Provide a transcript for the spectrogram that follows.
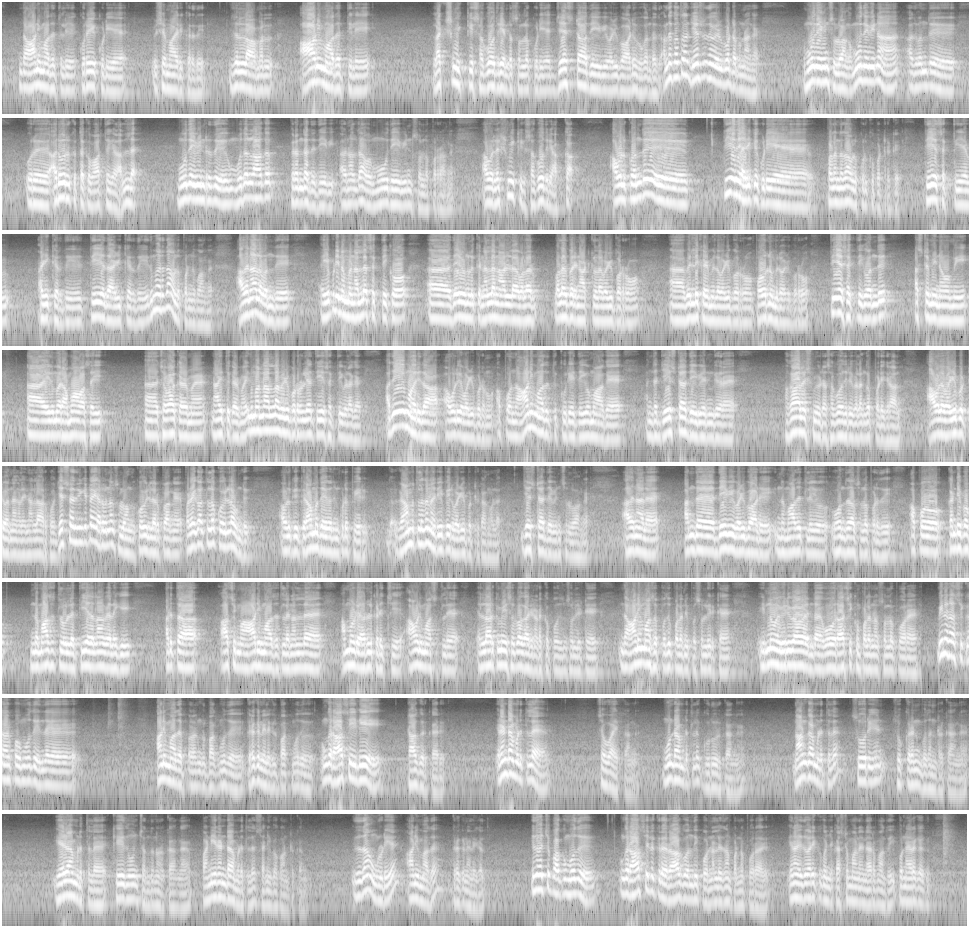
இந்த ஆணி மாதத்திலே குறையக்கூடிய விஷயமா இருக்கிறது இது இல்லாமல் ஆணி மாதத்திலே லக்ஷ்மிக்கு சகோதரி என்று சொல்லக்கூடிய ஜேஷ்டா தேவி வழிபாடு உகந்தது. அந்த காலத்தில் ஜேஷ்டாதேவி வழிபாடு பண்ணாங்க? மூதேவின்னு சொல்லுவாங்க. மூதேவினா அது வந்து ஒரு அருவருக்கத்தக்க வார்த்தைகள் அல்ல. மூதேவின்றது முதலாக பிறந்த அந்த தேவி. அதனால தான் அவள் மூதேவின்னு சொல்லப்படுறாங்க. அவள் லக்ஷ்மிக்கு சகோதரி அக்கா. அவளுக்கு வந்து தீயதை அழிக்கக்கூடிய பலனை தான் அவளுக்கு கொடுக்கப்பட்டிருக்கு. தீய சக்தியை அழிக்கிறது தீயதை அழிக்கிறது இது மாதிரி தான் அவளை பண்ணுவாங்க. அதனால் வந்து எப்படி நம்ம நல்ல சக்திக்கோ தெய்வங்களுக்கு நல்ல நாளில் வளர் வளர்பறை நாட்களில் வழிபடுறோம் வெள்ளிக்கிழமையில் வழிபடுறோம் பௌர்ணமியில் வழிபடுறோம். தீய சக்திக்கு வந்து அஷ்டமி நவமி இது மாதிரி அமாவாசை செவ்வாய்க்கிழமை ஞாயிற்றுக்கிழமை இது மாதிரி நாளெலாம் வழிபடுறோம் இல்லையா தீய சக்தி விலக. அதே மாதிரி தான் அவளையும் வழிபடணும். அப்போ அந்த ஆணி மாதத்துக்குரிய தெய்வமாக அந்த ஜேஷ்டா தேவி என்கிற மகாலட்சுமியோட சகோதரி விளங்கப்படுகிறாள். அவளை வழிபட்டு வந்தாங்களே நல்லாயிருக்கும். ஜஸ்ட் அது கிட்டே யாரும் சொல்லுவாங்க கோவிலில் இருப்பாங்க. பழைய காலத்தில் கோயிலில் உண்டு. அவளுக்கு கிராம தெய்வத்தின் கூட பேர். கிராமத்தில் தான் நிறைய பேர் வழிபட்டிருக்காங்கள ஜேஷ்டா தேவின்னு சொல்லுவாங்க. அதனால் அந்த தேவி வழிபாடு இந்த மாதத்துலேயோ உகந்ததாக சொல்லப்படுது. அப்போது கண்டிப்பாக இந்த மாதத்தில் உள்ள தீயதெல்லாம் விலகி அடுத்த ஆசி மா ஆடி மாதத்தில் நல்ல அம்மனுடைய அருள் கிடைச்சி ஆவணி மாதத்தில் எல்லாருக்குமே சுபகாரியம் நடக்க போகுதுன்னு சொல்லிட்டு இந்த ஆணி மாத பொது பலன் இப்போ சொல்லியிருக்கேன். இன்னும் விரிவாக இந்த ஒவ்வொரு ராசிக்கும் பலன் நான் சொல்ல போகிறேன் மீனராசிக்கு போகும்போது இந்த ஆணி மாத பலன்கள் பார்க்கும்போது கிரக நிலைகள் பார்க்கும்போது உங்கள் ராசியிலேயே ராகு இருக்கார். இரண்டாம் இடத்துல செவ்வாய் இருக்காங்க. மூன்றாம் இடத்துல குரு இருக்காங்க. நான்காம் இடத்துல சூரியன் சுக்கிரன் புதன் இருக்காங்க. ஏழாம் இடத்துல கேதுவும் சந்திரனும் இருக்காங்க. பன்னிரெண்டாம் இடத்துல சனி பகவான் இருக்காங்க. இதுதான் உங்களுடைய ஆணி மாத கிரக நிலைகள். இதை வச்சு பார்க்கும்போது உங்கள் ராசியில் இருக்கிற ராகு வந்து இப்போ நல்லது தான் பண்ண போகிறாரு ஏன்னா இது வரைக்கும் கொஞ்சம் கஷ்டமான நேரமாக இருந்தது. இப்போ நேர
